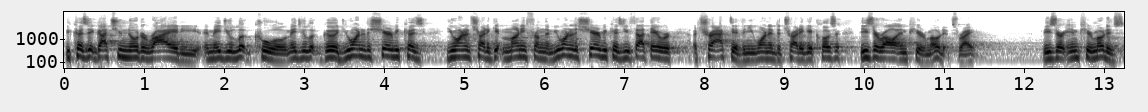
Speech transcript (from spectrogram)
because it got you notoriety, it made you look cool, it made you look good. You wanted to share because you wanted to try to get money from them. You wanted to share because you thought they were attractive and you wanted to try to get closer. These are all impure motives, right? These are impure motives.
